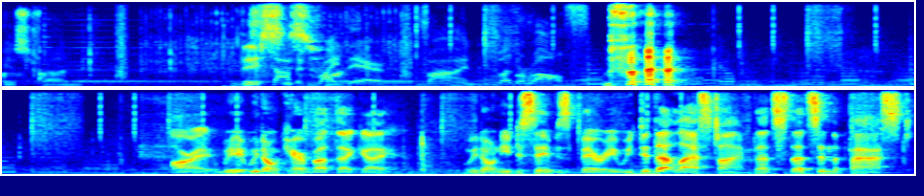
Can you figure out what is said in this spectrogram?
It's fun. This Stop is it fun. right there. Fine. Bugger off. Alright, we, we don't care about that guy. We don't need to save his berry. We did that last time. That's that's in the past.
